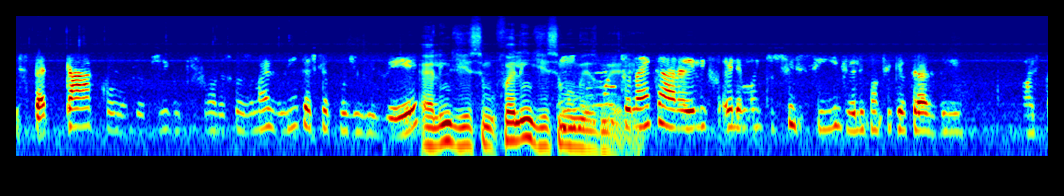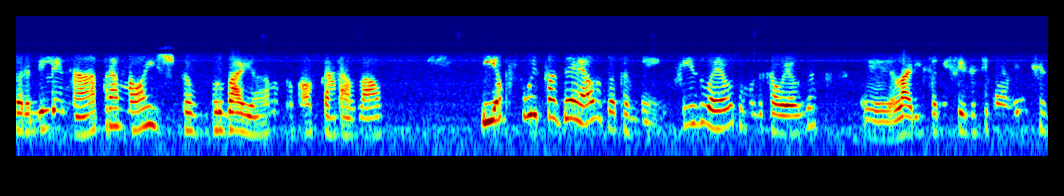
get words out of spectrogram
espetáculo que eu digo que foi uma das coisas mais lindas que eu pude viver. É lindíssimo, foi lindíssimo Sim, mesmo. Muito, ele. né, cara? Ele, ele é muito sensível, ele conseguiu trazer uma história milenar para nós, para o baiano, para o nosso carnaval. E eu fui fazer Elza também. Fiz o Elza, o musical Elza. É, Larissa me fez esse convite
